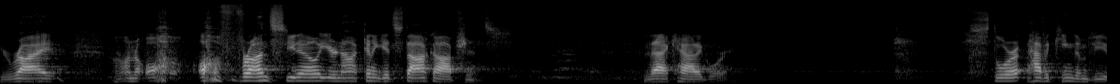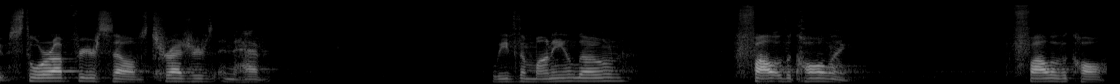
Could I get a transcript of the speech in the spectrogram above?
you're right. On all, all fronts, you know, you're not going to get stock options. in That category. Store, have a kingdom view. Store up for yourselves treasures in heaven. Leave the money alone. Follow the calling. Follow the call.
